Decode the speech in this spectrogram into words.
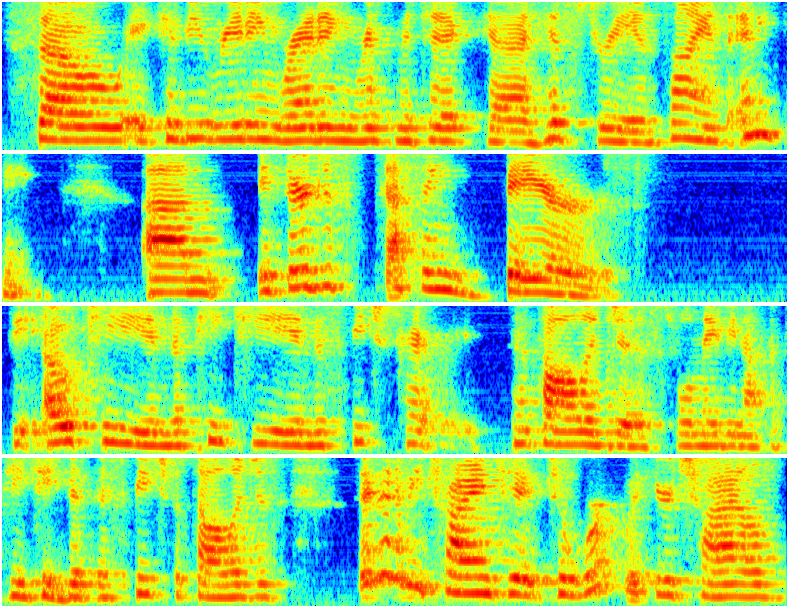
So it could be reading, writing, arithmetic, uh, history, and science, anything. Um, if they're discussing bears, the OT and the PT and the speech pathologist, well, maybe not the PT, but the speech pathologist, they're going to be trying to, to work with your child,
